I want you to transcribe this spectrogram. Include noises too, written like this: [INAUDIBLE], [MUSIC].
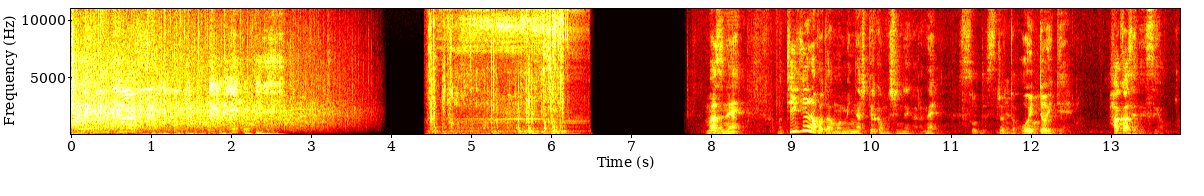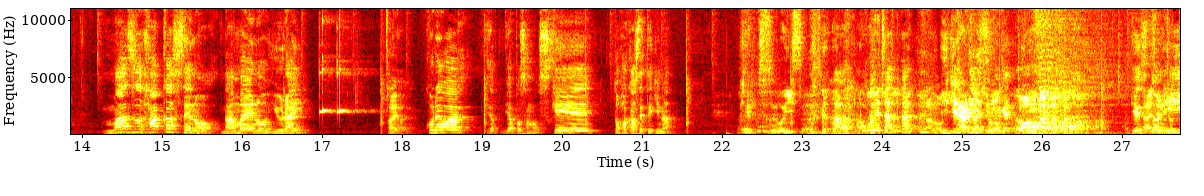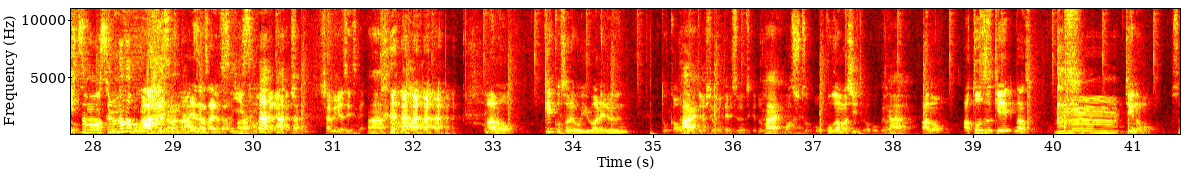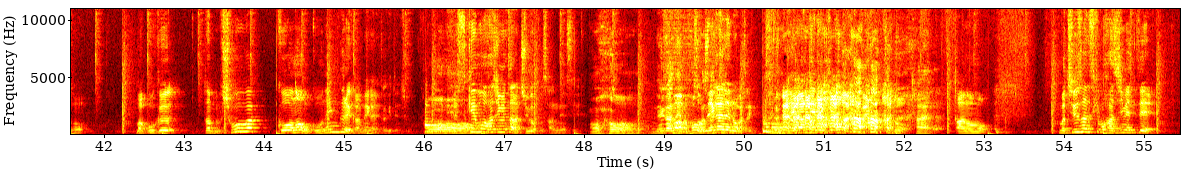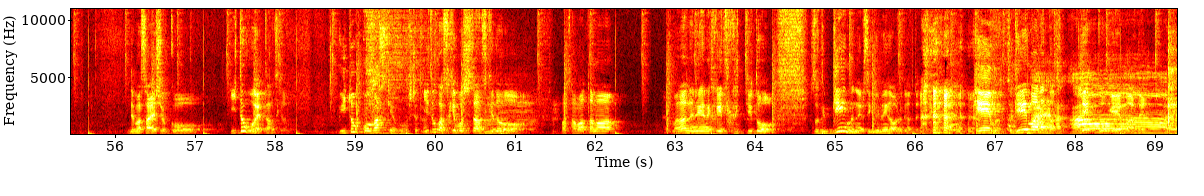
まずね TK のことはもうみんな知ってるかもしれないからね。そうですね。ちょっと置いといて、博士ですよ。まず博士の名前の由来。はいはい。これはややっぱそのスケート博士的な？すごいいいっすねはここでちょっとあのいきなり質問ゲット。ゲストにいい質問をするのが僕のあ仕事なんで。ありがとうございます。いい質問いただいてしゃべりやすいですね。ああの結構それを言われるとか思ってる人がいたりするんですけど、はいはいまあ、ちょっとおこがましいとか僕なんですよ、はい。あの後付けなんですよ。っていうのもその、まあ、僕多分小学校の5年ぐらいから眼鏡かけてるんですよ。スケボー始めたのは中学校3年生。おおメガネの方がまあそうメガネの方が先。メガネ歴の方が長いんですけど [LAUGHS] はい。あの、まあ、中3でスケボー始めてでまあ最初こういとこがやったんですけど。いとこがスケボーしてた。いとこがスケボーしてたんですけど、まあ、たまたま、まあ、なんでメガネかけてくっていうとそのゲームのやりすぎで目が悪かったり。ゲーム？[LAUGHS] ゲーマーだったんですよ。はいはい。結構ゲーマー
